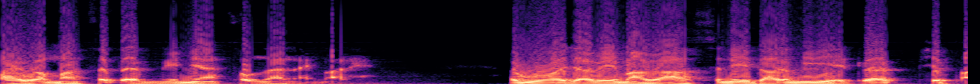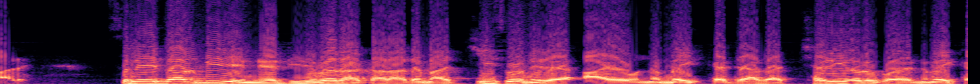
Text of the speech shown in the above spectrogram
အိုင်ဝါမှာဆက်သွယ်မြင်မြန်ဆောင်ရွက်နိုင်ပါတယ်။အခုဟောကြပေးမှာကစနေသားသမီးတွေအတွက်ဖြစ်ပါတယ်။စနေသားသမီးတွေနဲ့ဒီတစ်ပတ်တာကာလထဲမှာကြီးစိုးနေတဲ့အာယုံနမိတ်ကပြားက cherry လို့ခေါ်တဲ့နမိတ်က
